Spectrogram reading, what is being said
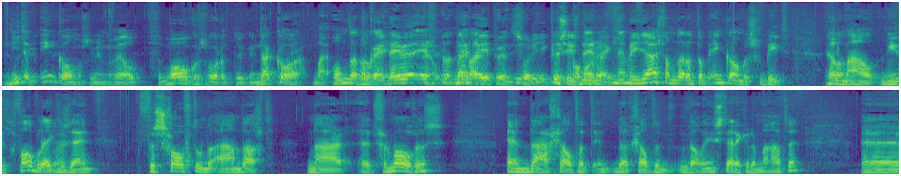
Niet op inkomens, maar wel vermogens worden natuurlijk... een- D'accord, maar omdat... Oké, nee, even Nee, bij maar- je punt, sorry. Precies, nee, maar, niks. nee, maar juist omdat het op inkomensgebied helemaal niet het geval bleek te zijn, verschoof toen de aandacht naar het vermogens. En daar geldt het, in, daar geldt het wel in sterkere mate. Eh,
